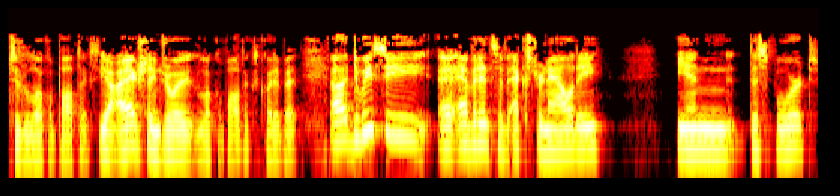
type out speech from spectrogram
to the local politics. Yeah, I actually enjoy local politics quite a bit. Uh, do we see uh, evidence of externality in the sport?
